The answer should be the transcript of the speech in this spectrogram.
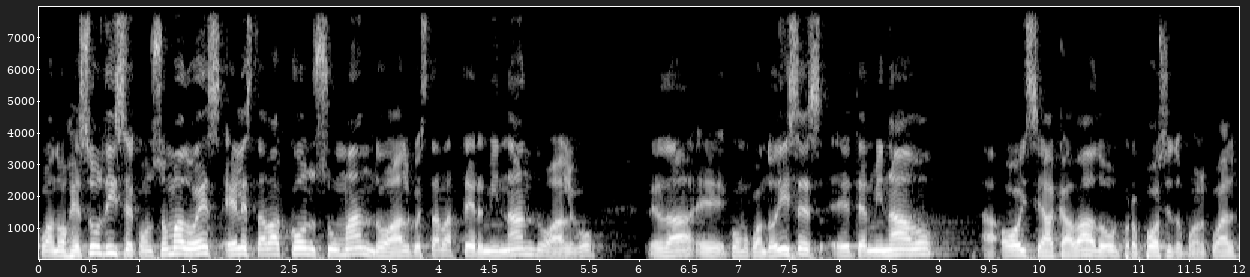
Cuando Jesús dice, consumado es, Él estaba consumando algo, estaba terminando algo, ¿verdad? Eh, como cuando dices, he terminado, ah, hoy se ha acabado el propósito por el cual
